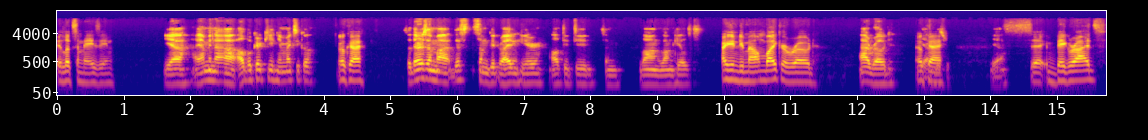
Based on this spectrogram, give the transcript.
it looks amazing. Yeah, I am in uh, Albuquerque, New Mexico. Okay. So there's some uh, there's some good riding here, altitude, some long long hills. Are you gonna do mountain bike or road? Ah, road. Yeah, Okay. just- Yeah, Sick. Big rides.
